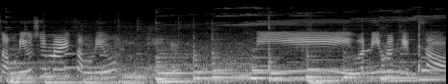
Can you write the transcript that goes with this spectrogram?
สองนิ้วใช่ไหมสองนิ้ว นี่ วันนี้มาเก็บสอง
